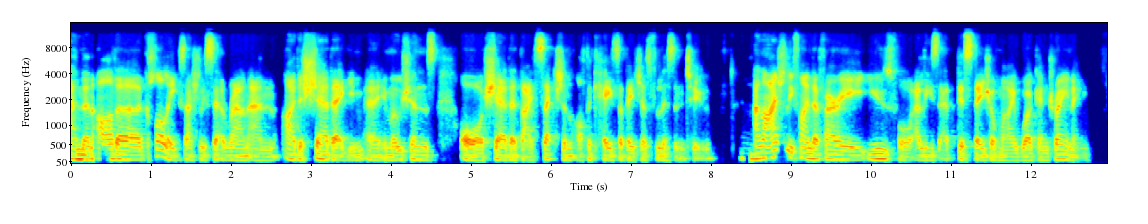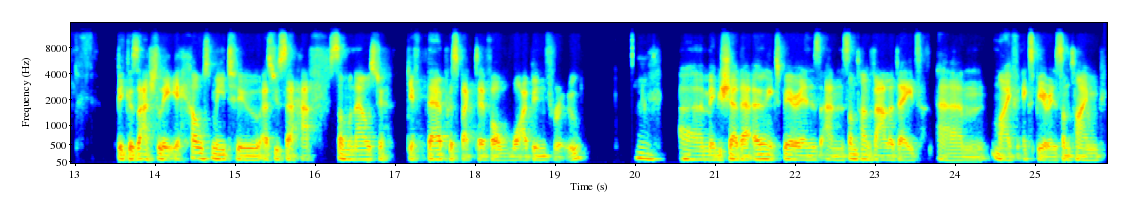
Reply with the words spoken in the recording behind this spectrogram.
And then other colleagues actually sit around and either share their uh, emotions or share their dissection of the case that they just listened to. Mm-hmm. And I actually find that very useful, at least at this stage of my work and training, because actually it helps me to, as you said, have someone else to give their perspective of what I've been through. Mm. Uh, maybe share their own experience and sometimes validate um, my experience. Sometimes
